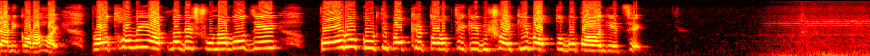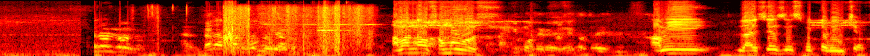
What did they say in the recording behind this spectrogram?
জারি করা হয়। প্রথমেই আপনাদের শোনাবো যে পৌর কর্তৃপক্ষের তরফ থেকে বিষয়ে কি বক্তব্য পাওয়া গিয়েছে। আমার নাম সমু ঘোষ। আমি লাইসেন্স ইন্সপেক্টর ইনচার্জ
